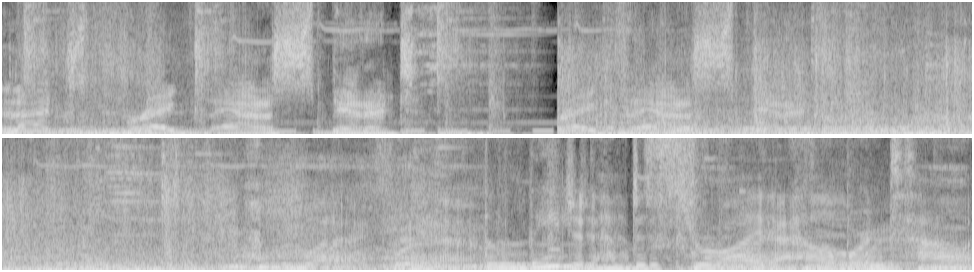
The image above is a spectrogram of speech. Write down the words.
Let's break their spirit. Break their spirit. What a pair. The Legion have destroyed a Hellborn tower.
